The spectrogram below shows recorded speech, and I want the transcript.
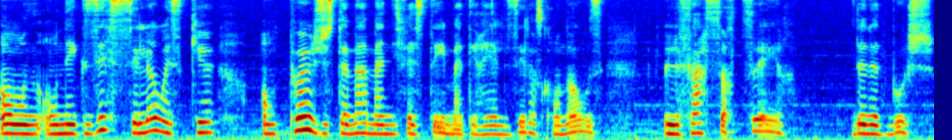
on, existe, c'est là où est-ce que on peut justement manifester et matérialiser lorsqu'on ose le faire sortir de notre bouche.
